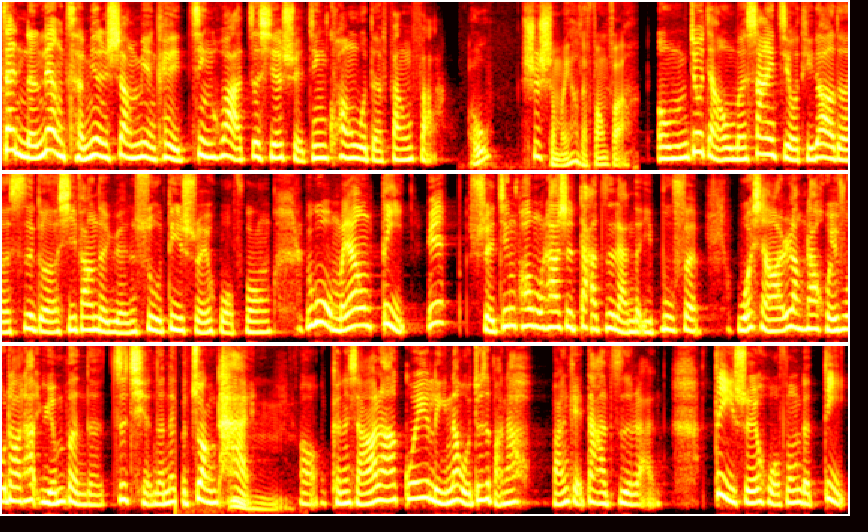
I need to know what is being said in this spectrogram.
在能量层面上面可以净化这些水晶矿物的方法。哦，是什么样的方法？我们就讲我们上一集有提到的四个西方的元素：地、水、火、风。如果我们要用地，因为水晶矿物它是大自然的一部分，我想要让它恢复到它原本的之前的那个状态，嗯、哦，可能想要让它归零，那我就是把它还给大自然。地水火风的地，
